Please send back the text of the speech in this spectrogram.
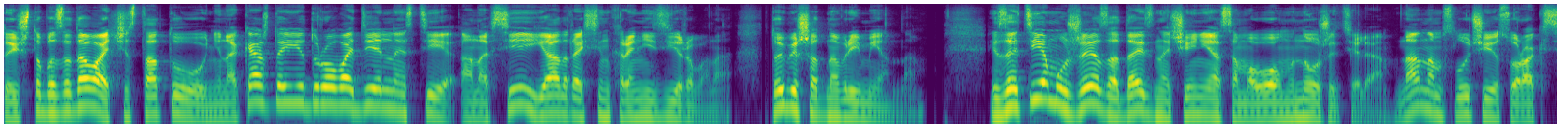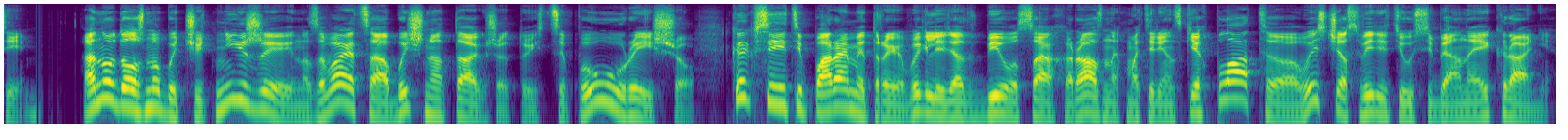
То есть, чтобы задавать частоту не на каждое ядро в отдельности, а на все ядра синхронизированно, то бишь одновременно. И затем уже задать значение самого множителя, в данном случае 47. Оно должно быть чуть ниже и называется обычно так же, то есть CPU Ratio. Как все эти параметры выглядят в биосах разных материнских плат, вы сейчас видите у себя на экране.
